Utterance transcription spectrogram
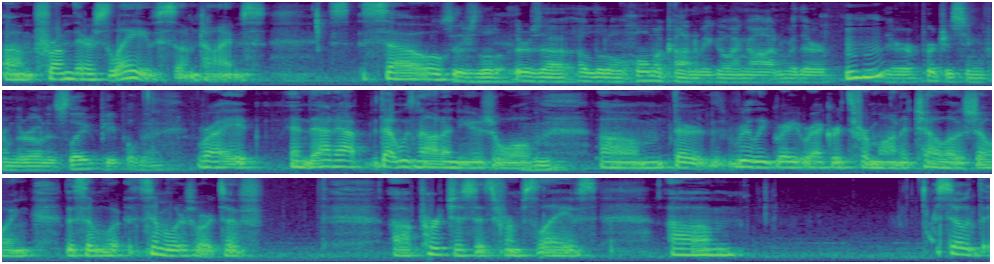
um, from their slaves sometimes. So, so there's a little there's a, a little home economy going on where they're mm-hmm. they're purchasing from their own enslaved people then. Right, and that hap- that was not unusual. Mm-hmm. Um, there are really great records from Monticello showing the similar similar sorts of uh, purchases from slaves. Um, so the,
